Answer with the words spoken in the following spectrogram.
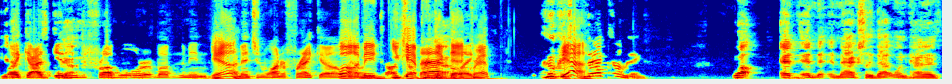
Yeah. like guys getting Yeah. into trouble, or well, I mean, Yeah. I mentioned Wander Franco. Well, We I mean, need to talk you can't predict but, that like, crap. Who could Yeah. see that coming? Well, and, and and actually, that one kind of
